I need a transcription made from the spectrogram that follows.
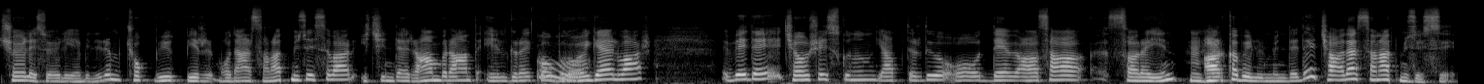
şöyle söyleyebilirim. Çok büyük bir modern sanat müzesi var. İçinde Rembrandt, El Greco, Oo. Bruegel var. Ve de Ceausescu'nun yaptırdığı o devasa sarayın arka bölümünde de Çağdaş Sanat Müzesi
